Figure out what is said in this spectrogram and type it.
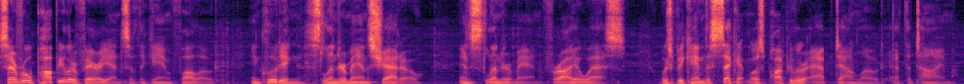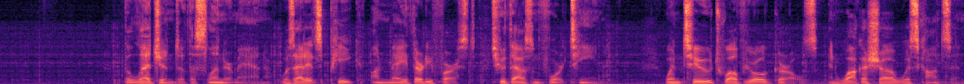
Several popular variants of the game followed, including Slenderman's Shadow and Slenderman for iOS, which became the second most popular app download at the time. The legend of the Slender Man was at its peak on May 31st, 2014, when two 12 year old girls in Waukesha, Wisconsin,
